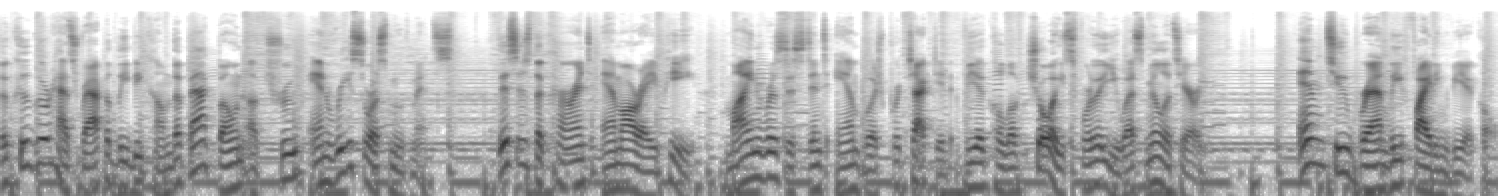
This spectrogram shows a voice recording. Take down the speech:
the Cougar has rapidly become the backbone of troop and resource movements. This is the current MRAP, Mine Resistant Ambush Protected vehicle of choice for the US military. M2 Bradley Fighting Vehicle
